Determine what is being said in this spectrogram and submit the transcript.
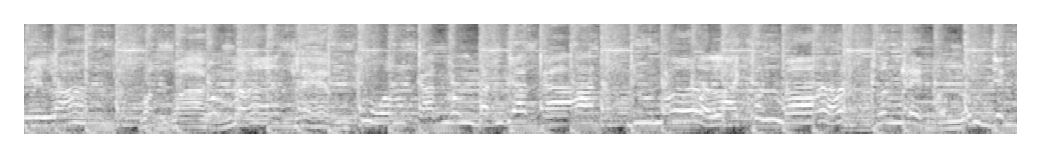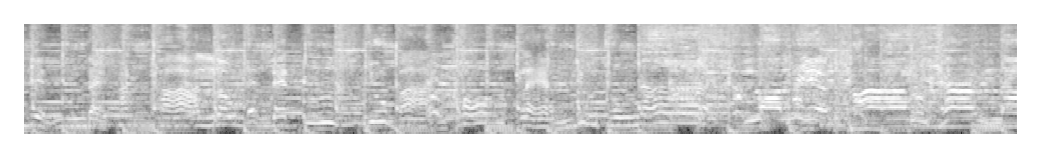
เวลาว่างๆมาแกล้มร่วมกันบรรยากาศ อยู่หน้าหลายคนมาเพิ่งเล่นลมเย็นๆ ได้พัดพาเราเด็ดๆ อยู่บ้านของแกล้มอยู่ทงนาล้อเลียบตามแค่น้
